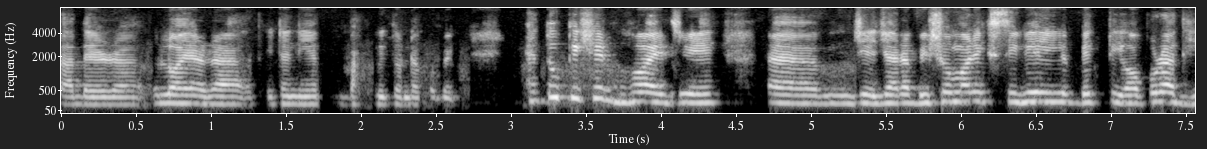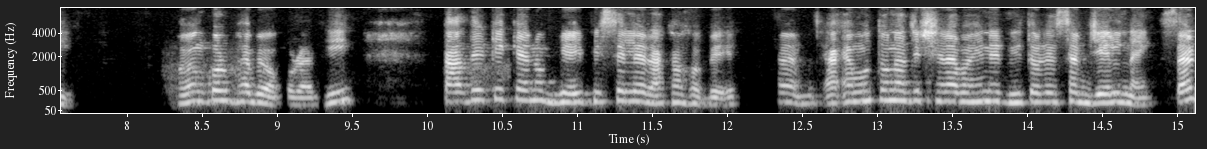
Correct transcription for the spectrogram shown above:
তাদের লয়াররা এটা নিয়ে বাকবিতণ্ডা করবে এত কিসের ভয় যে যে যারা বেসামরিক সিভিল ব্যক্তি অপরাধী ভয়ঙ্কর ভাবে অপরাধী, তাদেরকে কেন ভিআইপি সেলে রাখা হবে? হ্যাঁ এমন তো না যে সেনাবাহিনীর ভিতরে স্যার জেল নাই। স্যার,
